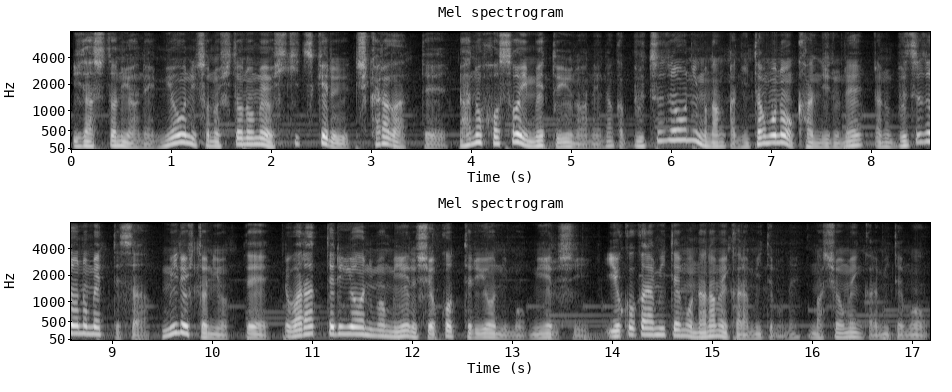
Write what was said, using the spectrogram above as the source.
イラストにはね、妙にその人の目を引きつける力があって、あの細い目というのはね、なんか仏像にもなんか似たものを感じるね。あの仏像の目ってさ、見る人によって笑ってるようにも見えるし、怒ってるようにも見えるし、横から見ても斜めから見てもね、まあ、正面から見ても、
